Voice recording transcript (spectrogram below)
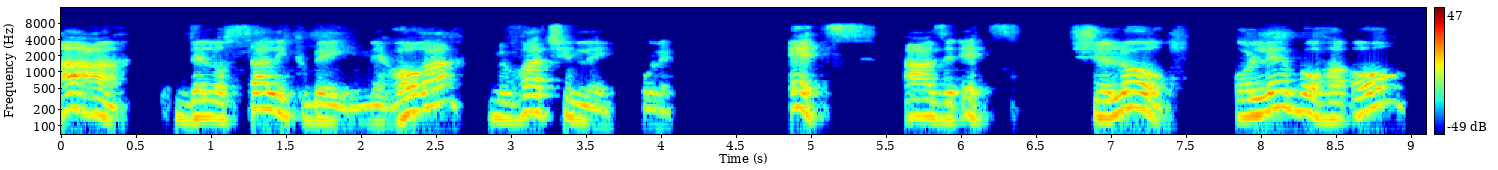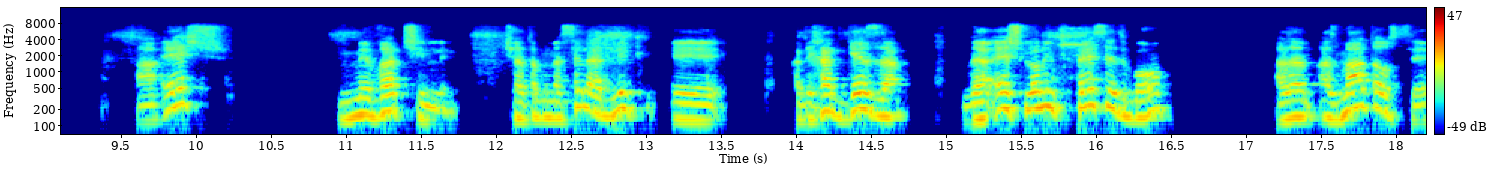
אה דלא סליק בי נהורה מבטשין לי עולה. עץ, אה זה עץ, שלא עולה בו האור, האש, מבטשין לי. כשאתה מנסה להדליק אה, חתיכת גזע והאש לא נתפסת בו, אז, אז מה אתה עושה?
